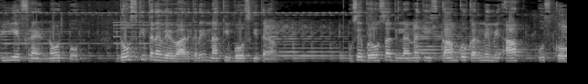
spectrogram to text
be a friend not boss दोस्त की तरह व्यवहार करें ना कि बॉस की तरह। उसे भरोसा दिलाना कि इस काम को करने में आप उसको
